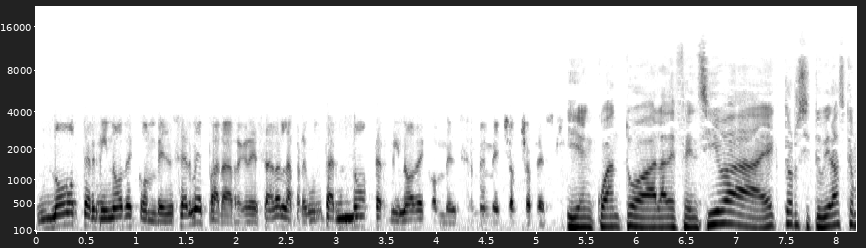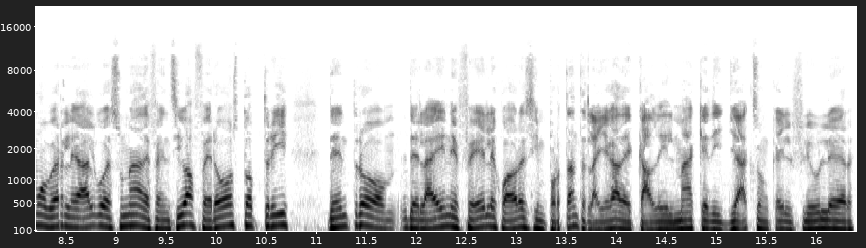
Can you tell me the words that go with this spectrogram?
no terminó de convencerme. Para regresar a la pregunta, no terminó de convencerme Mechok Chopesky. Y en cuanto a la defensiva, Héctor, si tuvieras que moverle algo, es una defensiva feroz, top 3 dentro de la NFL, jugadores importantes. La llegada de Khalil Mack, Eddie Jackson, Kyle Fuller,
